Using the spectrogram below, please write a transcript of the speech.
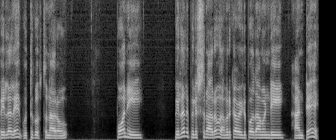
పిల్లలే గుర్తుకొస్తున్నారు. పోనీ పిల్లలు పిలుస్తున్నారు అమెరికా వెళ్ళిపోదామండి అంటే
